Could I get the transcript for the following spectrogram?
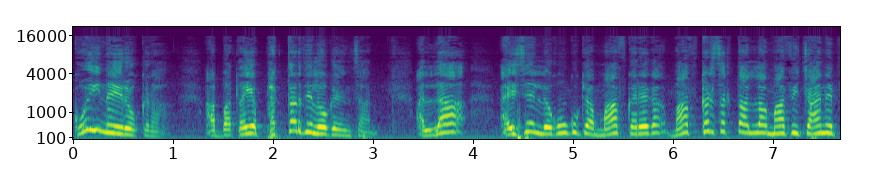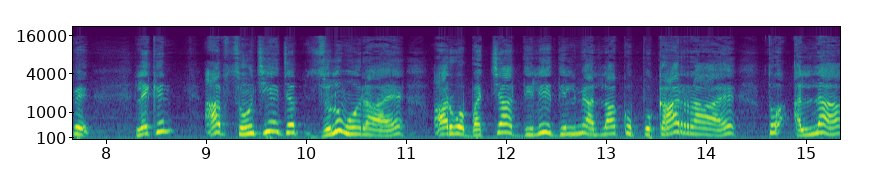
कोई नहीं रोक रहा। आप बताइए पत्थर दिल हो गए इंसान। अल्लाह ऐसे लोगों को क्या माफ़ करेगा? माफ़ कर सकता अल्लाह माफ़ी चाहने पे। लेकिन आप सोचिए, जब जुल्म हो रहा है और वो बच्चा दिली दिल में अल्लाह को पुकार रहा है तो अल्लाह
